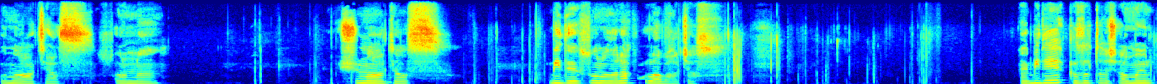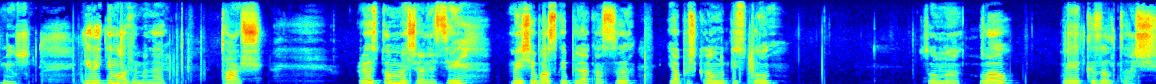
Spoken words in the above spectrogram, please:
Bunu alacağız. Sonra şunu alacağız. Bir de son olarak lav alacağız. Bir de kızıl taş almayı unutmuyorsun. Gerekli malzemeler. Taş. Reston meşalesi. Meşe baskı plakası. Yapışkanlı piston. Sonra lav ve kızıl taş.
